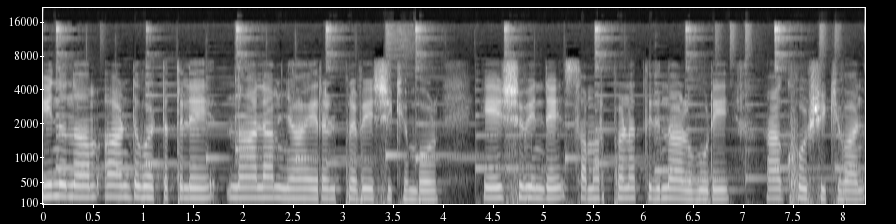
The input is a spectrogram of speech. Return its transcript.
ഇന്ന് നാം ആണ്ടുവട്ടത്തിലെ നാലാം ഞായറിൽ പ്രവേശിക്കുമ്പോൾ യേശുവിന്റെ സമർപ്പണ തിരുനാൾ കൂടി ആഘോഷിക്കുവാൻ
